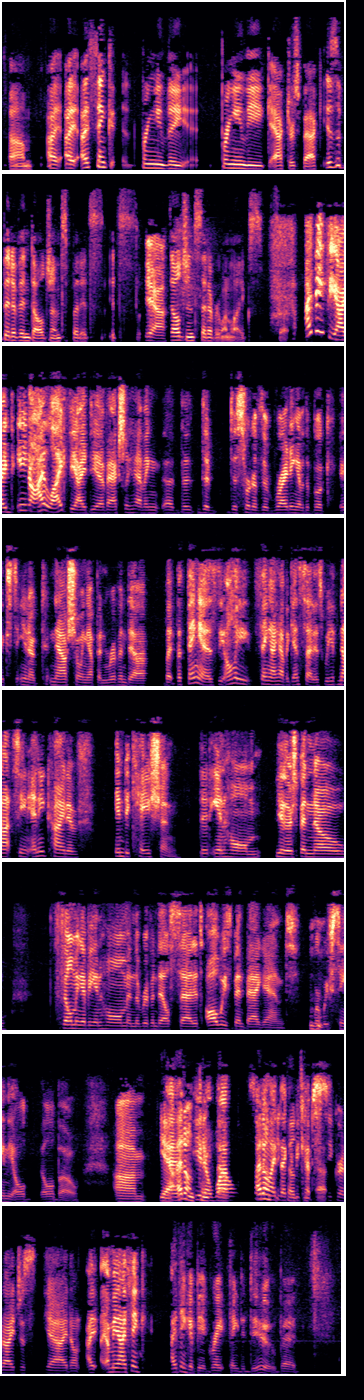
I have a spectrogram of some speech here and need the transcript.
Um, I, I, I think bringing the bringing the actors back is a bit of indulgence, but it's it's Yeah. indulgence that everyone likes. So. I think the idea, you know, I like the idea of actually having uh, the, the the sort of the writing of the book, you know, now showing up in Rivendell. But the thing is, the only thing I have against that is we have not seen any kind of indication that Ian Holm, you know, there's been no filming of Ian Holm in the Rivendell set. It's always been Bag End where Mhm. we've seen the old Bilbo. Um, Yeah, and, I don't you think know that- while something I don't like that can be kept that. secret. I just yeah, I don't. I I mean, I think I think it'd be a great thing to do, but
